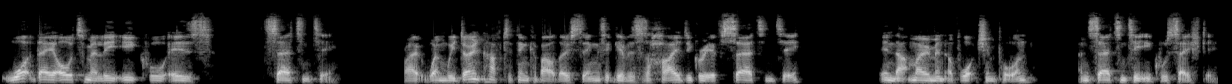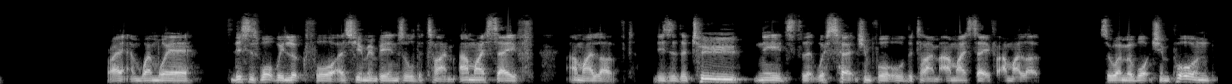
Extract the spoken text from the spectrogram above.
what they ultimately equal is certainty right? When we don't have to think about those things, it gives us a high degree of certainty in that moment of watching porn and certainty equals safety, right? And when we're, this is what we look for as human beings all the time. Am I safe? Am I loved? These are the two needs that we're searching for all the time. Am I safe? Am I loved? So when we're watching porn,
